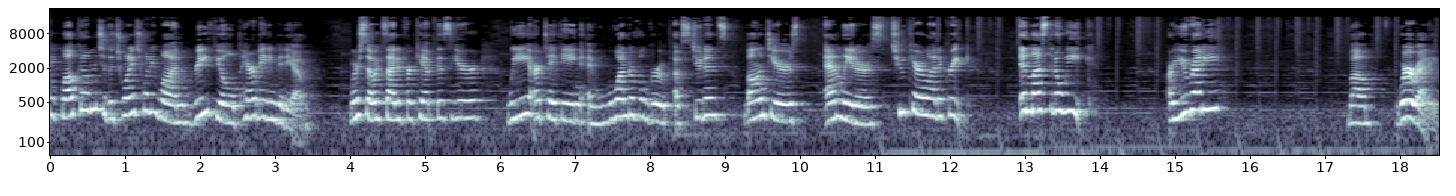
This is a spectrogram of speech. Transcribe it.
Welcome to the 2021 Refuel Parent Meeting video. We're so excited for camp this year. We are taking a wonderful group of students, volunteers, and leaders to Carolina Creek in less than a week. Are you ready? Well, we're ready.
